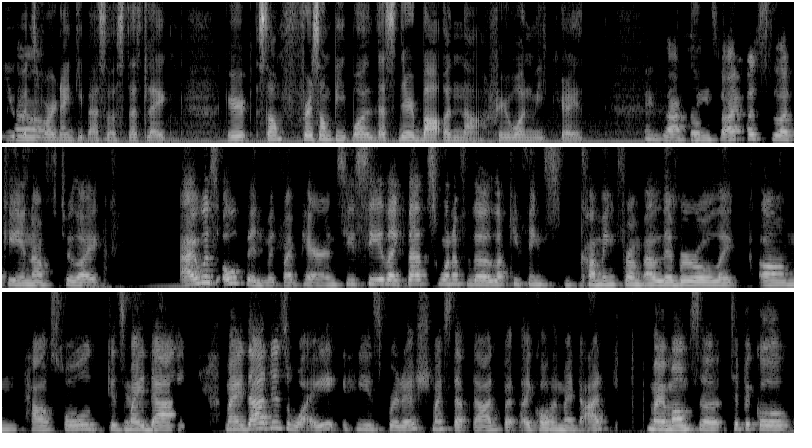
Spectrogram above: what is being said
you it's for Oh. 90 pesos that's like you're some for some people that's their baon na for one week right? Exactly. So I was lucky enough to like I was open with my parents. You see like that's one of the lucky things coming from a liberal like um household. Because my dad my dad is white. He's British my stepdad but I call him my dad my mom's a typical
